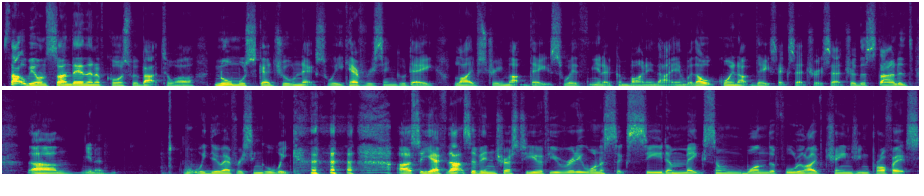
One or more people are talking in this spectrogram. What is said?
So that will be on sunday and then of course we're back to our normal schedule next week every single day live stream updates with you know combining that in with altcoin updates etc etc the standard um you know what we do every single week. uh, so, yeah, if that's of interest to you, if you really want to succeed and make some wonderful life changing profits,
